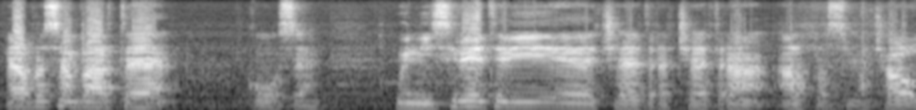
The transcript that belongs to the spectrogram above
nella prossima parte cose. Quindi iscrivetevi, eccetera, eccetera. Alla prossima, ciao!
